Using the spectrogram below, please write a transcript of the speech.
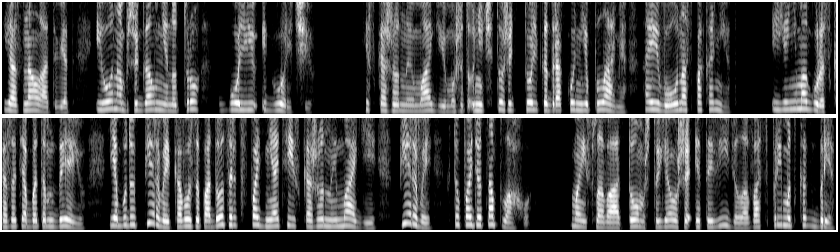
Я знала ответ, и он обжигал мне нутро болью и горечью. Искаженную магию может уничтожить только драконье пламя, а его у нас пока нет. И я не могу рассказать об этом Дэю. Я буду первой, кого заподозрят в поднятии искаженной магии, первой, кто пойдет на плаху. Мои слова о том, что я уже это видела, воспримут как бред.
